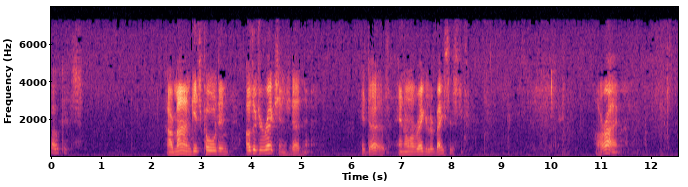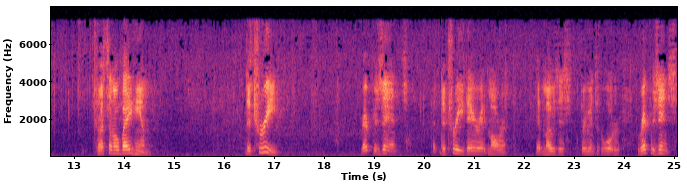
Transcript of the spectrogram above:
Focus. Our mind gets pulled in other directions, doesn't it? It does, and on a regular basis. All right. Trust and obey Him. The tree represents the tree there at Marah that Moses threw into the water represents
